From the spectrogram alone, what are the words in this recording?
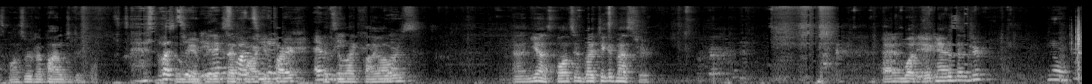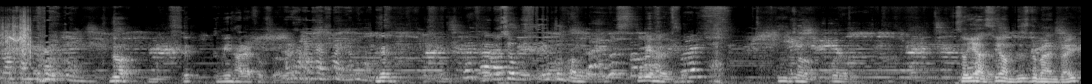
sponsored by Pile today. Sponsored. So we have You have predicts at Market sponsored Park. It's every in like five month. hours. And yeah, sponsored by Ticketmaster. and what, Air Canada Center? No. No, to me, how I feel so. Okay, okay, fine, okay. So, এরকম করো। তুমি হারাইছো। so yeah, Siam, this is the band, right?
